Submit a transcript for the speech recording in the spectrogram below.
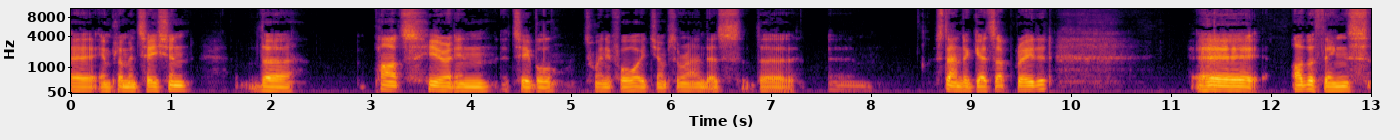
uh, implementation, the parts here in table 24, it jumps around as the um, standard gets upgraded. Uh, other things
